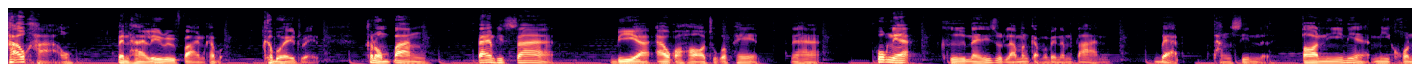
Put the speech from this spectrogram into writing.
ข้าวขาวเป็น highly refined ครับคาร์โบไฮเดรตขนมปัง แป้งพิซซ่า เบียร์ แอลกอฮอล์ทุกประเภทนะฮะพวกเนี้ยคือในที่สุดแล้วมันกลับมาเป็นน้ำตาลแบบ ทั้งสิ้นเลย ตอนนี้เนี่ยมีคน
